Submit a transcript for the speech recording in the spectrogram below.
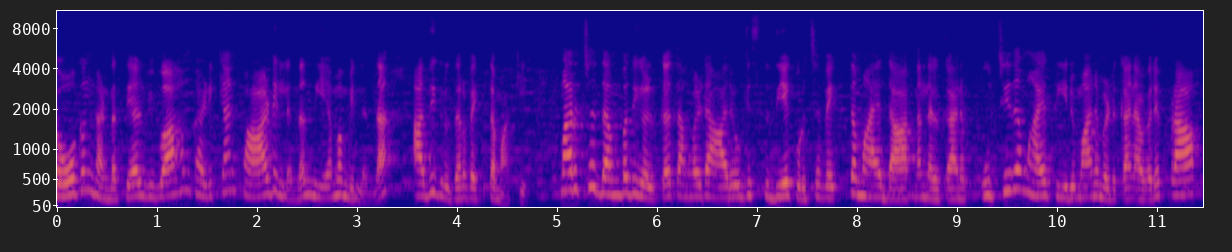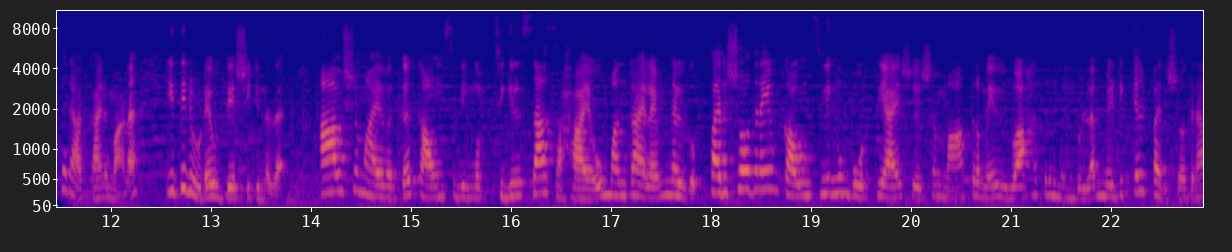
രോഗം കണ്ടെത്തിയാൽ വിവാഹം കഴിക്കാൻ പാടില്ലെന്ന് നിയമമില്ലെന്ന് അധികൃതർ വ്യക്തമാക്കി. മറിച്ച് ദമ്പതികൾക്ക് തങ്ങളുടെ ആരോഗ്യസ്ഥിതിയെക്കുറിച്ച് വ്യക്തമായ ധാരണ നൽകാനും ഉചിതമായ തീരുമാനമെടുക്കാൻ അവരെ പ്രാപ്തരാക്കാനുമാണ് ഇതിലൂടെ ഉദ്ദേശിക്കുന്നത്. ആവശ്യമായവർക്ക് കൗൺസിലിംഗും ചികിത്സാ സഹായവും മന്ത്രാലയം നൽകും. പരിശോധനയും കൗൺസിലിംഗും പൂർത്തിയായ ശേഷം മാത്രമേ വിവാഹത്തിന് മുൻപുള്ള മെഡിക്കൽ പരിശോധന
